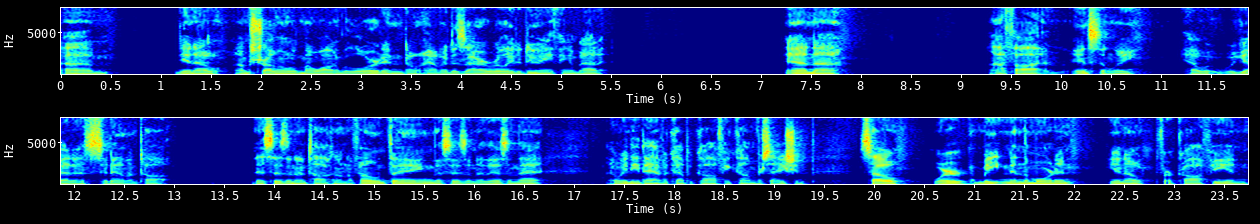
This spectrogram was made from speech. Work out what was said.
um, you know, I'm struggling with my walk with the Lord and don't have a desire really to do anything about it. And uh, I thought instantly, yeah, we, we got to sit down and talk. This isn't a talk on the phone thing. This isn't a this and that. We need to have a cup of coffee conversation. So we're meeting in the morning, you know, for coffee and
